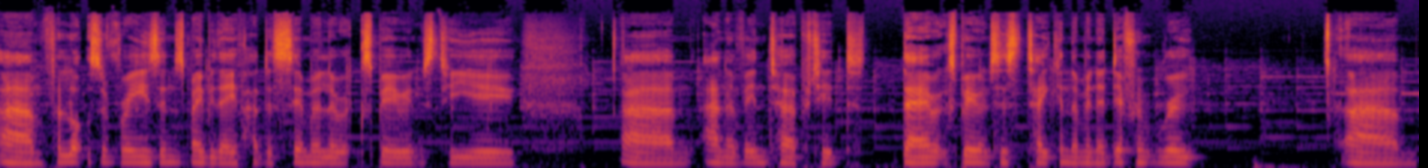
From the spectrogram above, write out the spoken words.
um, for lots of reasons. Maybe they've had a similar experience to you um, and have interpreted their experiences, taken them in a different route. Um,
